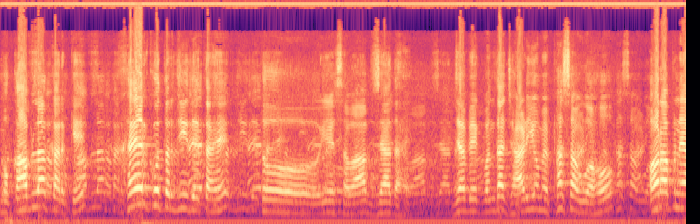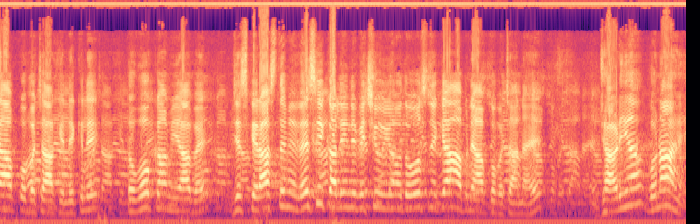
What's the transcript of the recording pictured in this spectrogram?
مقابلہ کر کے خیر کو ترجیح دیتا ہے، تو یہ ثواب زیادہ ہے۔ جب ایک بندہ جھاڑیوں میں پھنسا ہوا ہو اور اپنے آپ کو بچا کے نکلے، تو وہ کامیاب ہے۔ جس کے راستے میں ویسی قالینیں بچھی ہوئی ہوں، تو اس نے کیا اپنے آپ کو بچانا ہے؟ جھاڑیاں گناہ ہیں۔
